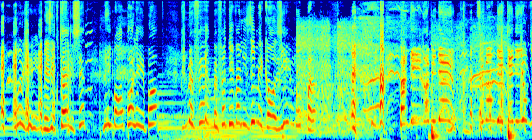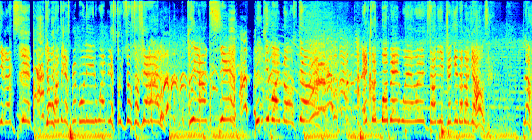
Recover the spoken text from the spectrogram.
Moi, j'ai mes écouteurs ici, mais ils barrent pas les portes. Puis je me fais, me fais dévaliser mes casiers, moi, par... par des robineux! Tu montes des canillons qui rentrent ici, qui ont pas de respect pour les lois et les structures sociales! Qui rentrent ici, puis qui volent mon stock! Écoute-moi bien, le WRE qui s'en vient checker dans ma gaz! La-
